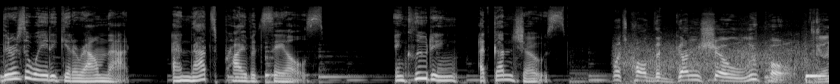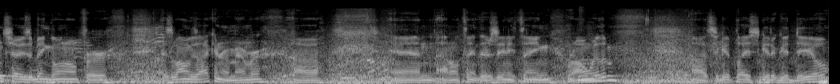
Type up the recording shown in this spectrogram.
there's a way to get around that, and that's private sales, including at gun shows. What's called the gun show loophole. Gun shows have been going on for as long as I can remember, uh, and I don't think there's anything wrong with them. Uh, it's a good place to get a good deal.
